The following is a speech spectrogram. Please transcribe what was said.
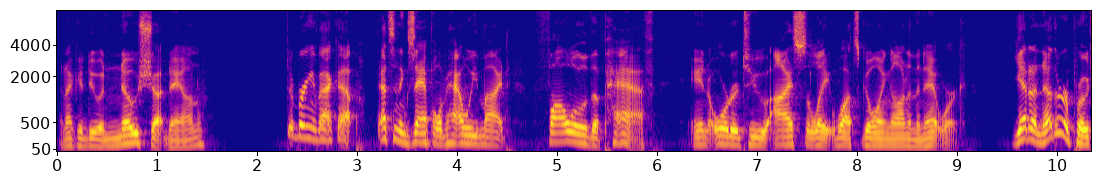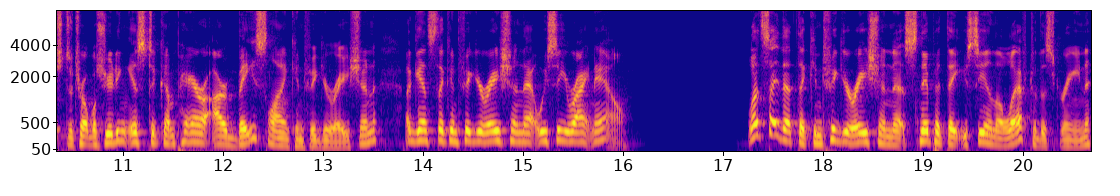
and I could do a no shutdown to bring it back up. That's an example of how we might follow the path in order to isolate what's going on in the network. Yet another approach to troubleshooting is to compare our baseline configuration against the configuration that we see right now. Let's say that the configuration snippet that you see on the left of the screen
